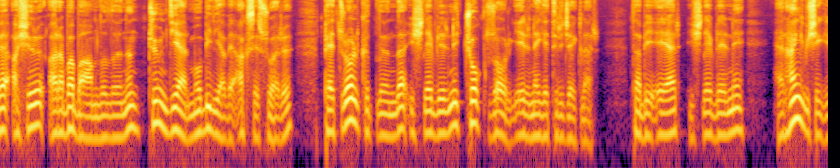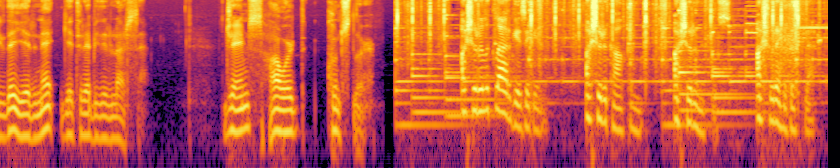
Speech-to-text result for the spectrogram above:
ve aşırı araba bağımlılığının tüm diğer mobilya ve aksesuarı petrol kıtlığında işlevlerini çok zor yerine getirecekler. Tabii eğer işlevlerini herhangi bir şekilde yerine getirebilirlerse. James Howard Kunstler Aşırılıklar gezegeni. Aşırı kalkınma, aşırı nüfus, aşırı hedefler.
